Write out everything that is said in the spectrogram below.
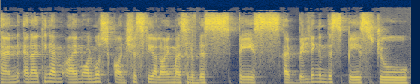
And and I think I'm I'm almost consciously allowing myself this space. I'm building in this space to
